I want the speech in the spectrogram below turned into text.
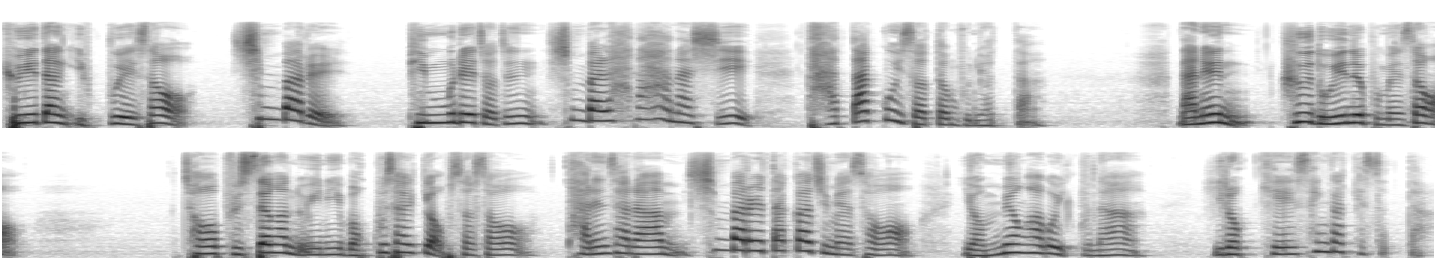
교회당 입구에서 신발을 빗물에 젖은 신발 하나하나씩 다 닦고 있었던 분이었다. 나는 그 노인을 보면서 저 불쌍한 노인이 먹고 살 게 없어서 다른 사람 신발을 닦아주면서 연명하고 있구나. 이렇게 생각했었다.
